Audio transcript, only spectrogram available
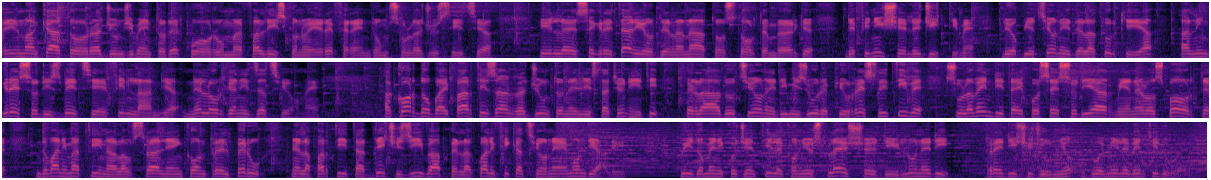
Per il mancato raggiungimento del quorum falliscono i referendum sulla giustizia. Il segretario della Nato Stoltenberg definisce legittime le obiezioni della Turchia all'ingresso di Svezia e Finlandia nell'organizzazione. Accordo bipartisan raggiunto negli Stati Uniti per l'adozione di misure più restrittive sulla vendita e possesso di armi e nello sport. Domani mattina l'Australia incontra il Perù nella partita decisiva per la qualificazione ai mondiali. Qui Domenico Gentile con News Flash di lunedì 13 giugno 2022.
